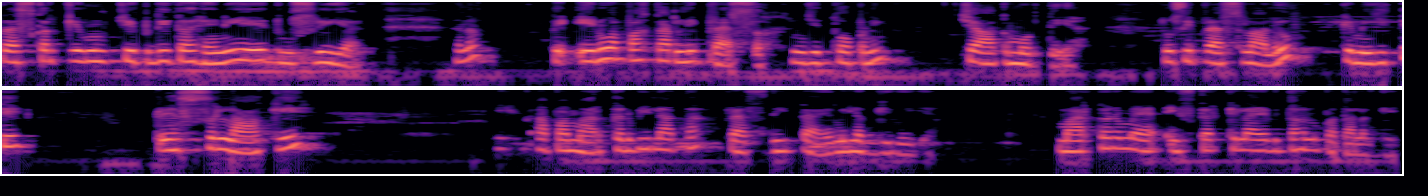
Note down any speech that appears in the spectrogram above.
ਪ੍ਰੈਸ ਕਰਕੇ ਹੁਣ ਚਿਪਦੀ ਤਾਂ ਹੈ ਨਹੀਂ, ਇਹ ਦੂਸਰੀ ਹੈ, ਹੈਨਾ? ਤੇ ਇਹਨੂੰ ਆਪਾਂ ਕਰ ਲਈ ਪ੍ਰੈਸ ਜਿੱਥੋਂ ਆਪਣੀ ਚਾਕ ਮੁੜਦੀ ਹੈ। ਤੁਸੀਂ ਪ੍ਰੈਸ ਲਾ ਲਿਓ ਕਮੀਜ਼ ਤੇ। ਪ੍ਰੈਸ ਲਾ ਕੇ ਆਪਾਂ ਮਾਰਕਰ ਵੀ ਲਾਤਾ ਪ੍ਰੈਸ ਦੀ ਟਾਈਮ ਵੀ ਲੱਗੀ ਹੋਈ ਹੈ। ਮਾਰਕਰ ਮੈਂ ਇਸ ਕਰਕੇ ਲਾਇਆ ਵੀ ਤੁਹਾਨੂੰ ਪਤਾ ਲੱਗੇ।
